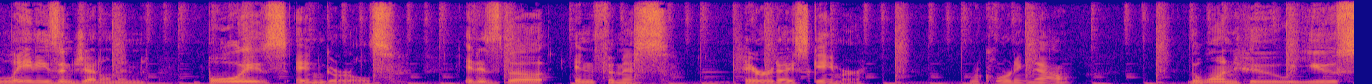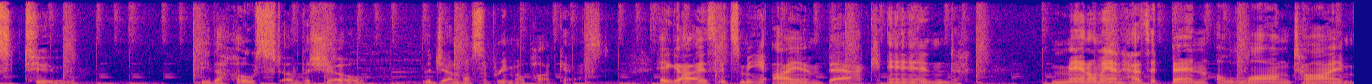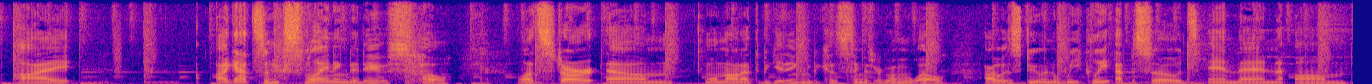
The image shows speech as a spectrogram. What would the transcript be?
Ladies and gentlemen, boys and girls, it is the infamous Paradise Gamer recording now. The one who used to be the host of the show, the General Supremo podcast. Hey guys, it's me. I am back and man oh man, has it been a long time? I I got some explaining to do. So, let's start um well not at the beginning because things were going well. I was doing weekly episodes and then um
